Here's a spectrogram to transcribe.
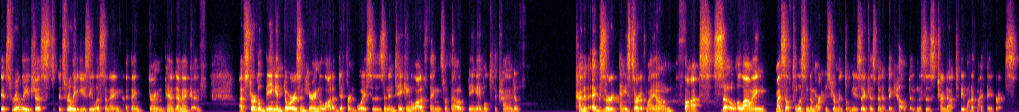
it's really just it's really easy listening. I think during the pandemic, I've I've struggled being indoors and hearing a lot of different voices and in taking a lot of things without being able to kind of kind of exert any sort of my own thoughts. So allowing myself to listen to more instrumental music has been a big help. And this has turned out to be one of my favorites.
